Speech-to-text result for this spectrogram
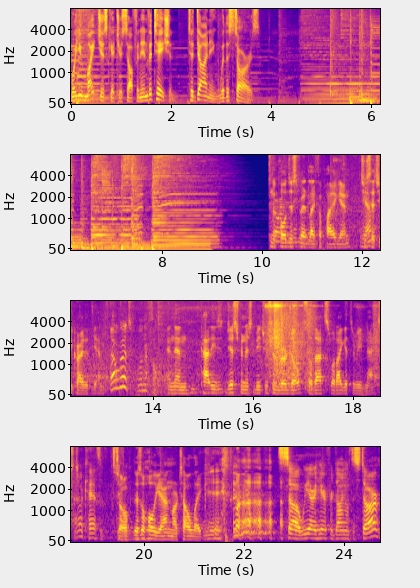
Where you might just get yourself an invitation to dining with the stars. Nicole just read Life of Pi again. She Yeah? said she cried at the end. Oh, good. Wonderful. And then Patty just finished Beatrice and Virgil, so that's what I get to read next. Okay, that's a So there's a whole Yann Martel like. So we are here for Dine with the Star,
